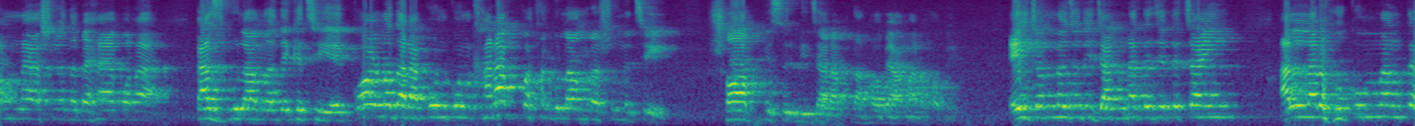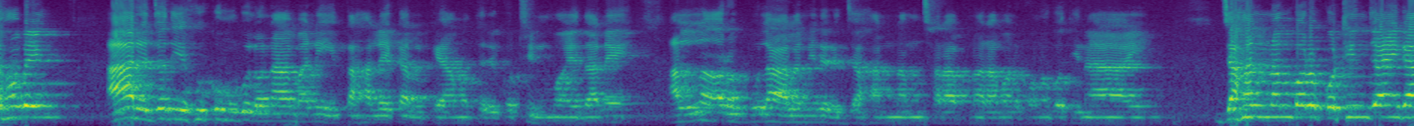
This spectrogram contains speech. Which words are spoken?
অন্যায় আসলে তবে হ্যাঁ বলা কাজগুলো আমরা দেখেছি, এই কর্ণ দ্বারা কোন কোন খারাপ কথাগুলো আমরা শুনেছি, সব কিছুর বিচার আপনার হবে, আমার হবে। এই জন্য যদি জান্নাতে যেতে চাই, আল্লাহর হুকুম মানতে হবে আর যদি হুকুমগুলো না মানি, তাহলে কালকে আমাদের কঠিন ময়দানে আল্লাহ রব্বুল আলমিনের জাহান্নাম ছাড়া আপনার আমার কোনো গতি নাই। জাহান্নাম বড় কঠিন জায়গা।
